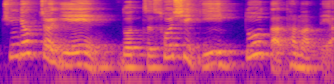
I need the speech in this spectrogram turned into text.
충격적인 노트 소식이 또 나타났대요.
